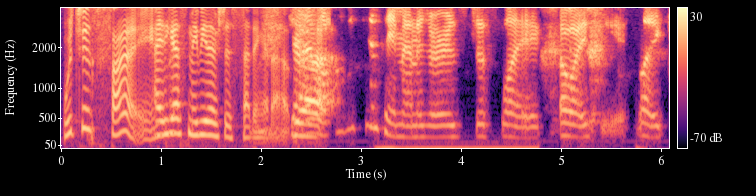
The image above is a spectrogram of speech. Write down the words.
which is fine. I guess maybe they're just setting it up. Yeah, Yeah. I love the campaign manager is just like, Oh, I see. Like,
